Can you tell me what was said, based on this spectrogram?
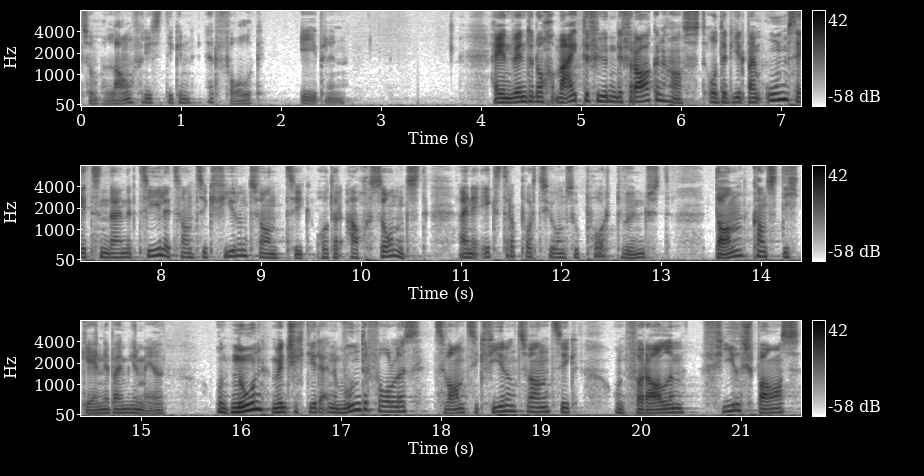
zum langfristigen Erfolg ebnen. Hey, und wenn du noch weiterführende Fragen hast oder dir beim Umsetzen deiner Ziele 2024 oder auch sonst eine extra Portion Support wünschst, dann kannst du dich gerne bei mir melden. Und nun wünsche ich dir ein wundervolles 2024 und vor allem viel Spaß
